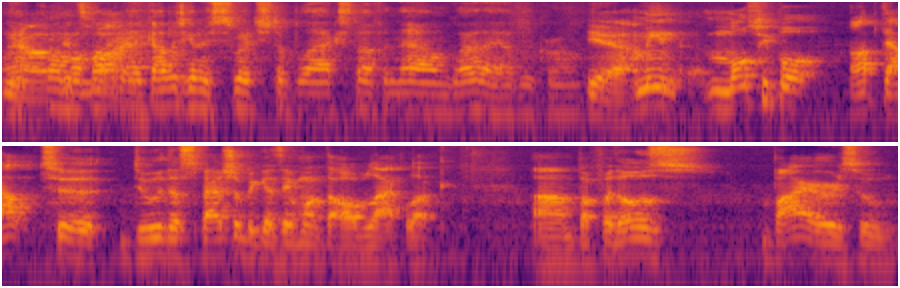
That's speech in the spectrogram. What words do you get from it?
You know, Chrome it's fine. bike. I was going to switch to black stuff, and now I'm glad I have the chrome. Yeah, I mean, most people opt out to do the special because they want the all black look. Um, but for those buyers who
